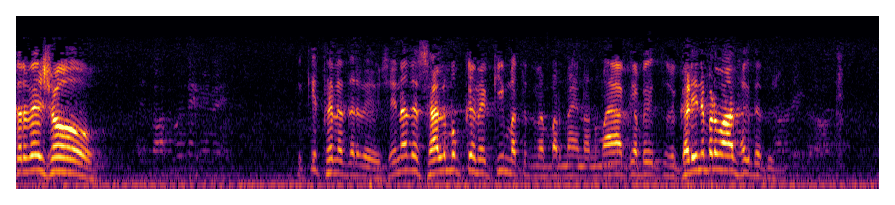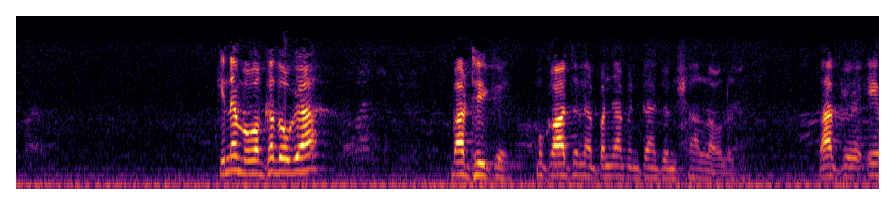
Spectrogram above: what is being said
درویشو کتنے نے درویش؟ یہاں کے سیل مکے نے کی مطلب مت مرنا یہاں میں آ کے گڑی نہیں بنوا سکتے تھی کن وقت ہو گیا؟ بس ٹھیک ہے، مکا چلے پنجا منٹ ان شاء اللہ تاکہ یہ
